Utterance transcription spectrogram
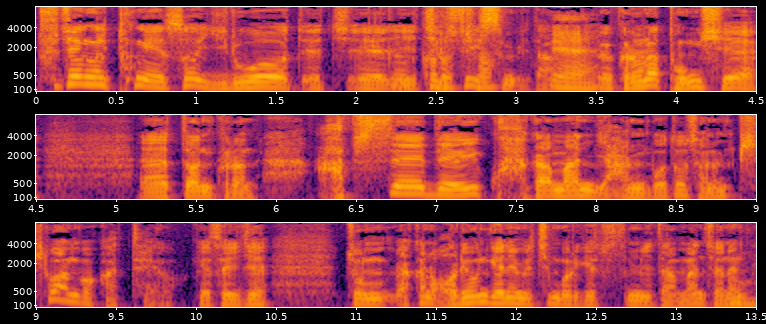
투쟁을 통해서 이루어질 그, 그렇죠. 수 있습니다. 예. 그러나 동시에 어떤 그런 앞세대의 과감한 양보도 저는 필요한 것 같아요. 그래서 이제 좀 약간 어려운 개념일지 모르겠습니다만 저는 음.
